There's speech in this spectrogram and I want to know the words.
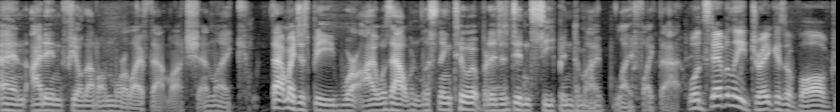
And I didn't feel that on More Life that much. And like that might just be where I was at when listening to it, but it just didn't seep into my life like that. Well, it's definitely Drake has evolved.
